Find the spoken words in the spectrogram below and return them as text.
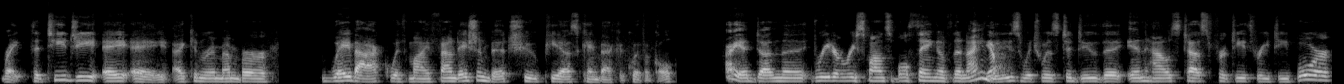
Right. The TGAA, I can remember way back with my foundation bitch who PS came back equivocal. I had done the breeder responsible thing of the 90s, yep. which was to do the in house test for T3, T4.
